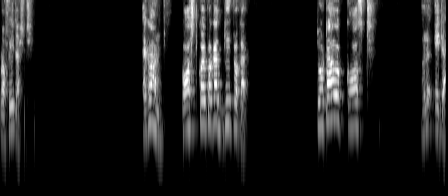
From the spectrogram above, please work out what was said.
প্রফিট আসছে। এখন কস্ট কয় প্রকার? দুই প্রকার। টোটাল কস্ট হলো এটা।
